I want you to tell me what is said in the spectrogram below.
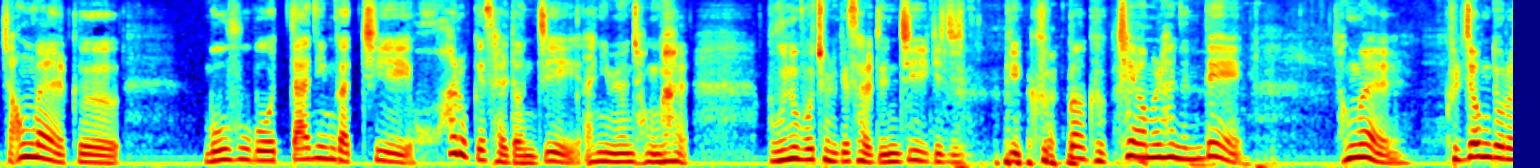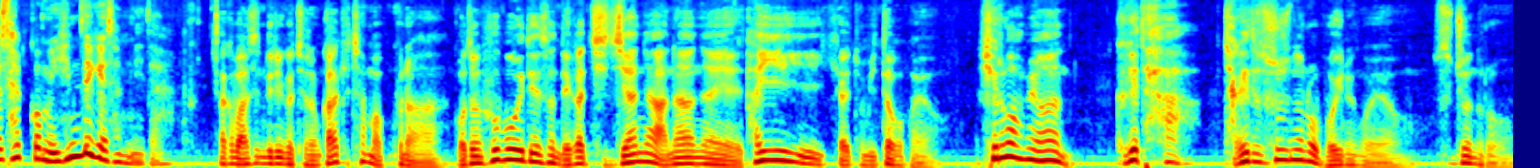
정말 그 모 후보 따님 같이 호화롭게 살던지 아니면 정말 문 후보처럼 이렇게 살든지 이게 이게 극과 극 체험을 하는데 정말 그 정도로 살 거면 힘들게 삽니다. 아까 말씀드린 것처럼 깔게 참 없구나. 어떤 후보에 대해서 내가 지지하냐 안 하냐의 차이가 좀 있다고 봐요. 싫어하면 그게 다 자기들 수준으로 보이는 거예요. 수준으로.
